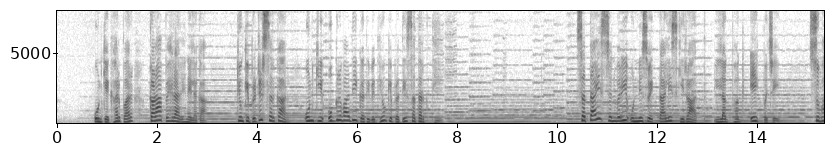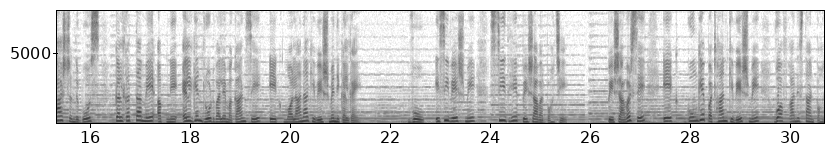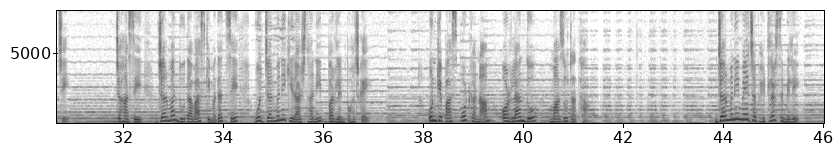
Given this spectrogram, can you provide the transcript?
उनके घर पर कड़ा पहरा रहने लगा, क्योंकि ब्रिटिश सरकार उनकी उग्रवादी गतिविधियों के प्रति सतर्क थी। 27 जनवरी 1941 की रात, लगभग एक बजे, सुभाष चंद्र बोस कलकत्ता में अपने एल्गिन रोड वाले मकान से एक मौलाना के वेश में निकल गए। वो इसी वेश में सीधे पेशावर पहुँचे। पेशावर से एक गूँगे पठान के वेश में वो अफ़गानिस्तान पहुँचे, जहाँ से जर्मन दूतावास की मदद से वो जर्मनी की राजधानी बर्लिन पहुँच गए। उनके पासपोर्ट का नाम ओरलैंडो माजोटा था। जर्मनी में जब हिटलर से मिले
